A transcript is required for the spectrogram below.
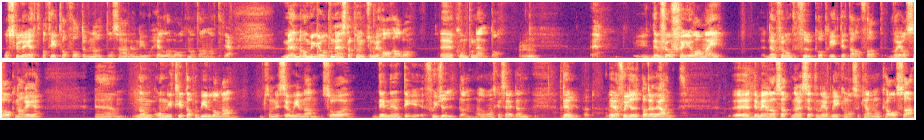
Och skulle ett parti ta 40 minuter så hade jag nog hellre valt något annat. Ja. Men om vi går på nästa punkt som vi har här då. Eh, komponenter. Mm. Den får fyra av mig. Den får inte full pott riktigt där för att vad jag saknar är, eh, om ni tittar på bilderna som ni såg innan så den är inte fördjupen, eller vad man ska säga. Den, den Fördjupad. är fördjupad, eller ja. Tänkt. Eh, Det menas att när jag sätter ner brickorna så kan de kasa.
